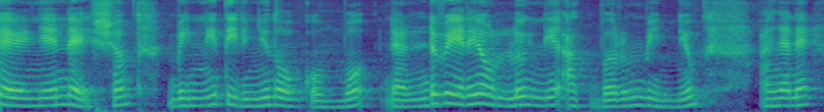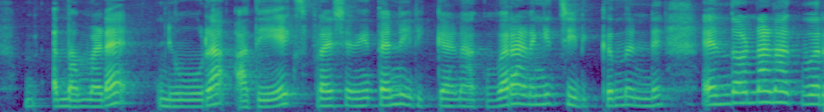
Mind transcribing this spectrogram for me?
കഴിഞ്ഞതിന് ശേഷം ബിന്നി തിരിഞ്ഞു നോക്കുമ്പോൾ രണ്ട് പേരേ ഉള്ളൂ ഇനി അക്ബറും ബിന്നിയും അങ്ങനെ നമ്മുടെ നൂറ അതേ എക്സ്പ്രഷനിൽ തന്നെ ഇരിക്കുകയാണ്. അക്ബർ ആണെങ്കിൽ ചിരിക്കുന്നുണ്ട്. എന്തുകൊണ്ടാണ് അക്ബർ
